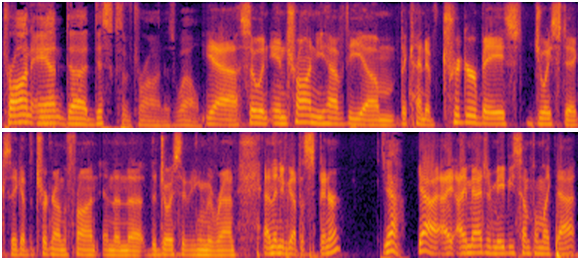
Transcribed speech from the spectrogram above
Tron and uh, discs of Tron as well. Yeah, so in, in Tron you have the um, the kind of trigger based joysticks. They got the trigger on the front, and then the the joystick that you can move around, and then you've got the spinner. Yeah, yeah. I, I imagine maybe something like that,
